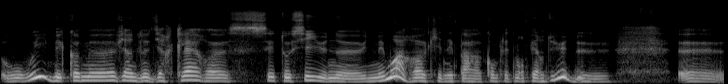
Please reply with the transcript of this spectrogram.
Oui, mais comme euh, vient de le dire Claire, euh, c'est aussi une, mémoire hein, qui n'est pas complètement perdue. Euh,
